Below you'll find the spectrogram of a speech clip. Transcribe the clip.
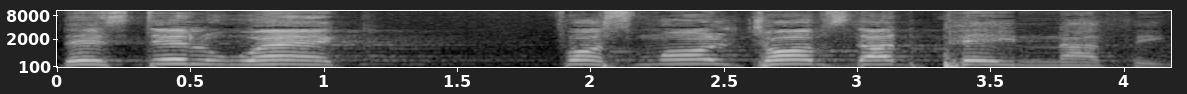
they still work for small jobs that pay nothing.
